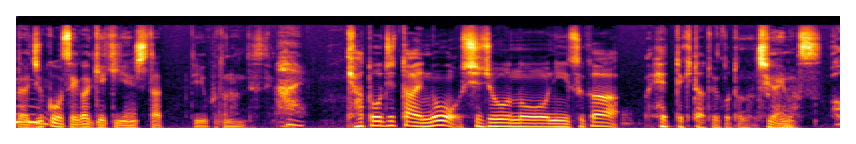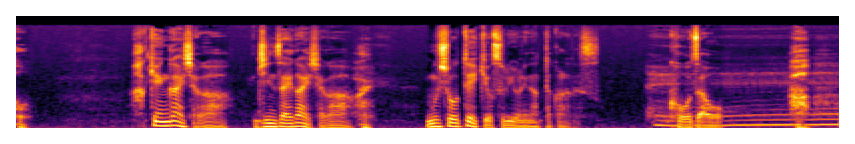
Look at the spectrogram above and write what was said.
だから受講生が激減したっていうことなんですよ。はい。キャド自体の市場のニーズが減ってきたということなんですかね。違います。ほ派遣会社が人材会社が無償提供するようになったからです。講座を。はあ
